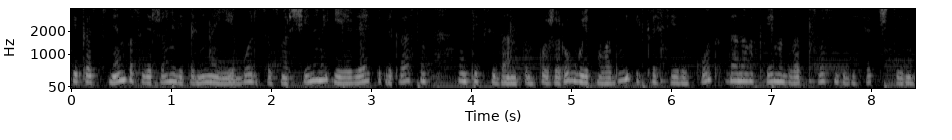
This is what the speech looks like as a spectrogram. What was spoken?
рекордсмен по содержанию витамина Е, борется с морщинами и является прекрасным антиоксидантом. Кожа рук будет молодой и красивой. Код данного крема 2854.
